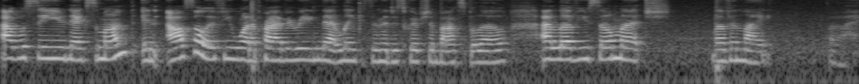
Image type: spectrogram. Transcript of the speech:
I will see you next month. And also, if you want a private reading, that link is in the description box below. I love you so much. Love and light. Bye.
